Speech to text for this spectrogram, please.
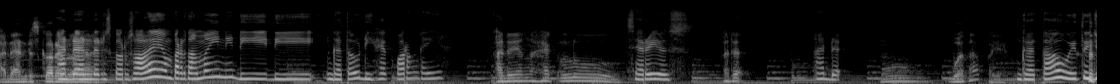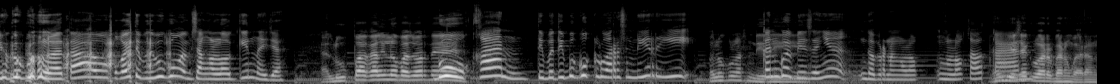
ada underscore ada underscore. Soalnya yang pertama ini di di nggak tahu di hack orang kayaknya. Ada yang ngehack lu. serius? Ada. ada. Oh, buat apa ya? nggak tahu itu juga gue nggak tahu. Pokoknya tiba-tiba gue nggak bisa ngelogin aja Ya, lupa kali lo passwordnya. bukan tiba-tiba gue keluar sendiri Oh, lo keluar sendiri. kan gue biasanya nggak pernah ngelog ngelogout Lo kan biasanya keluar bareng-bareng.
